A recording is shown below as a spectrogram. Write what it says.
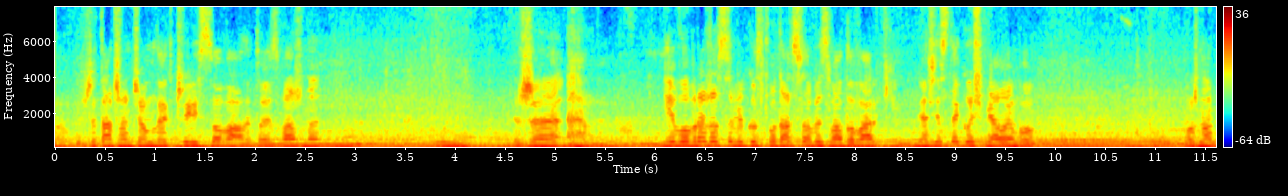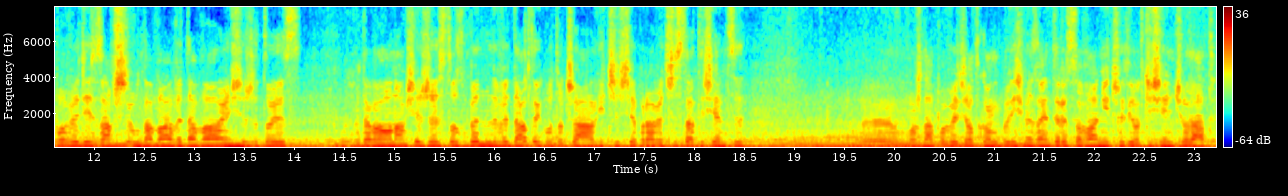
no, przytaczam ciągle czyjeś słowa, ale to jest ważne, że nie wyobraża sobie gospodarstwa bez ładowarki. Ja się z tego śmiałem, bo można powiedzieć, zawsze udawa, wydawało się, że to jest, wydawało nam się, że jest to zbędny wydatek, bo to trzeba liczyć się prawie 300 tysięcy, e, można powiedzieć, odkąd byliśmy zainteresowani, czyli od 10 lat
